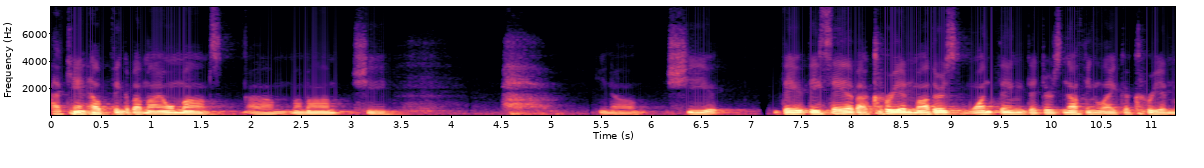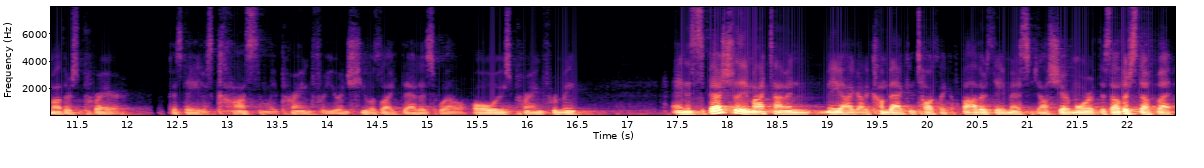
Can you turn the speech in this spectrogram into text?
I can't help think about my own moms. Um, my mom, she, you know, she they, they say about Korean mothers, one thing that there's nothing like a Korean mother's prayer because they just constantly praying for you. And she was like that as well, always praying for me. And especially in my time, and maybe I got to come back and talk like a Father's Day message. I'll share more of this other stuff. But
